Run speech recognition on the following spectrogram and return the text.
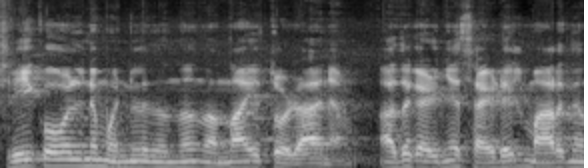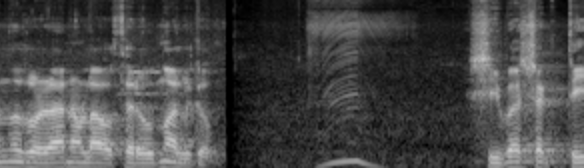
ശ്രീകോവിലിന് മുന്നിൽ നിന്ന് നന്നായി തൊഴാനും അത് കഴിഞ്ഞ് സൈഡിൽ മാറി നിന്ന് തൊഴാനുള്ള അവസരവും നൽകും. ശിവശക്തി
